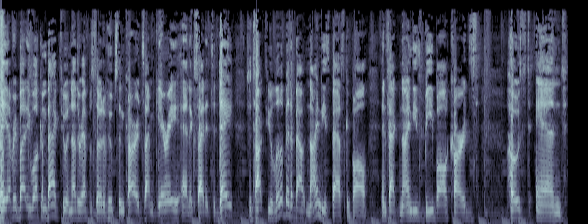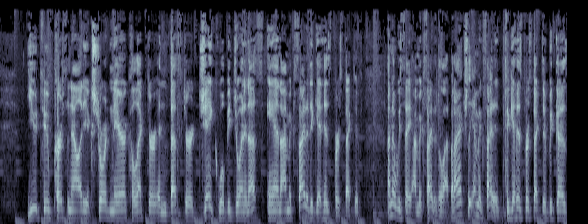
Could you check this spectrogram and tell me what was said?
Hey, everybody, welcome back to another episode of Hoops and Cards. I'm Gary and excited today to talk to you a little bit about 90s basketball. In fact, 90s B ball cards host and YouTube personality extraordinaire, collector, investor Jake will be joining us, and I'm excited to get his perspective. I know we say I'm excited a lot, but I actually am excited to get his perspective because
